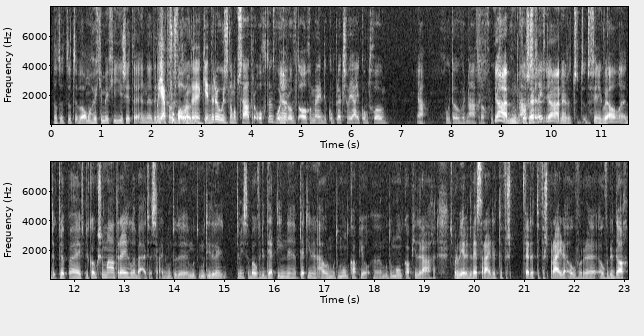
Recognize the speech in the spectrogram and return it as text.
dat, het, dat we allemaal hutje-mutje hier zitten en de Maar je hebt voetballende kinderen. Hoe is het dan op zaterdagochtend? Wordt ja. er over het algemeen de complex waar jij komt gewoon... Ja, goed over nagedacht, goed Ja, dat moet ik wel zeggen. Ja, nee, dat, dat, vind ik wel. De club heeft natuurlijk ook zijn maatregelen. Bij uitwedstrijden moeten de, moet, moet iedereen, tenminste boven de 13, 13 en ouder, moet een mondkapje, uh, moet een mondkapje dragen. Ze proberen de wedstrijden te verder te verspreiden over, uh, over de dag.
